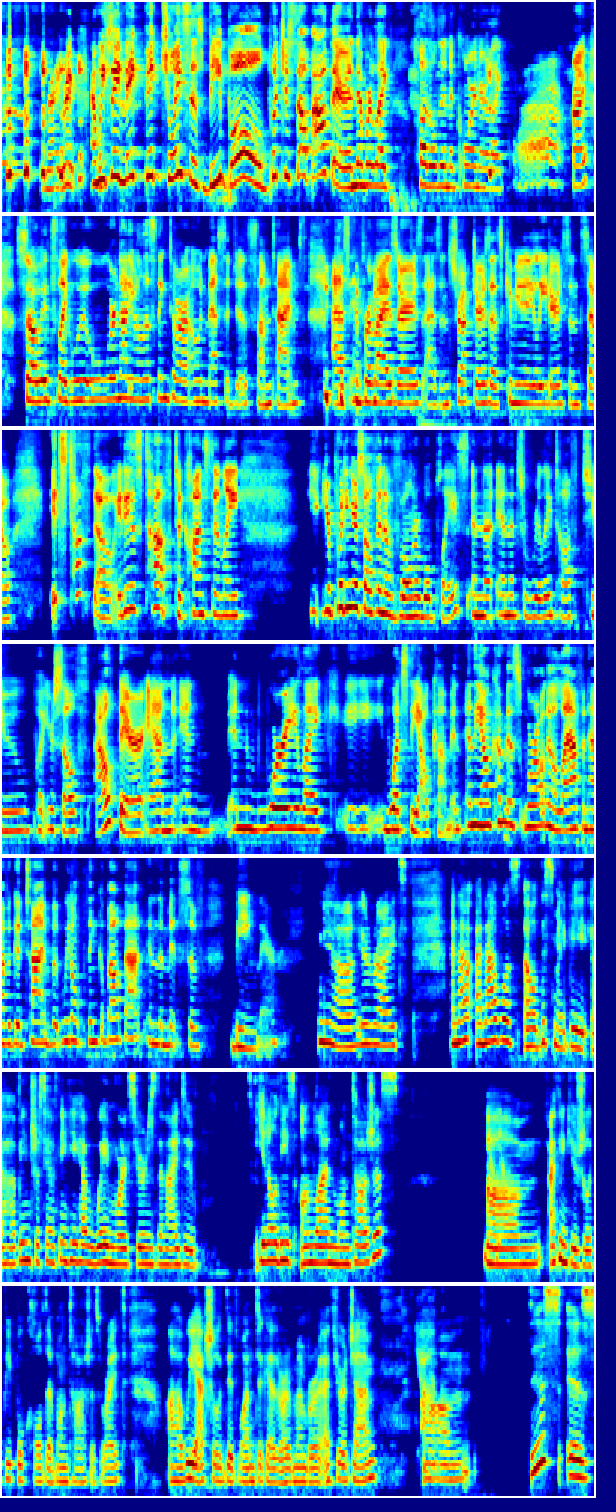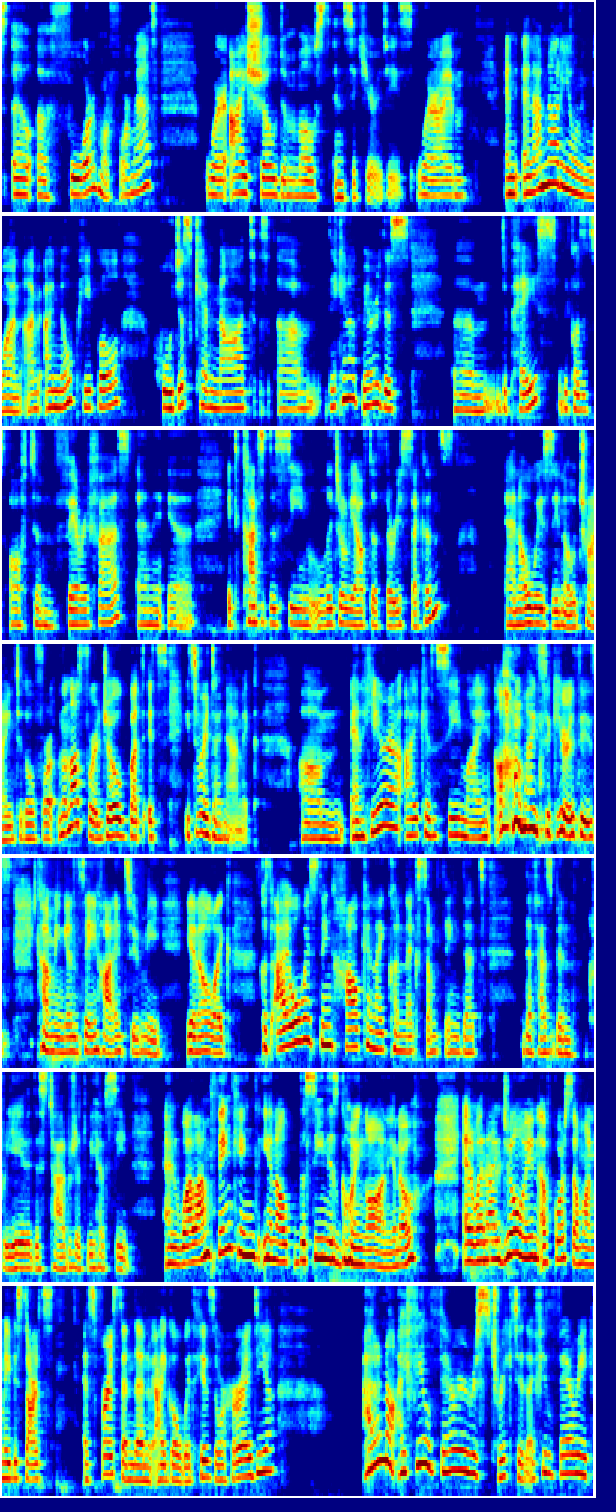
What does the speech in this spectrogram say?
Right right. And we say make big choices be bold put yourself out there. And then we're like huddled in a corner like right? So it's like we, we're not even listening to our own messages sometimes as improvisers as instructors as community leaders. And so it's tough though. It is tough to constantly you're putting yourself in a vulnerable place and and it's really tough to put yourself out there and and and worry like what's the outcome and and the outcome is we're all going to laugh and have a good time but we don't think about that in the midst of being there yeah, you're right. And I and I was oh this may be uh, be interesting. I think you have way more experience than I do. You know these online montages. Yeah, um, I think usually people call them montages, right? Uh, we actually did one together. I remember at your jam. Yeah. Um, this is a, a form or format where I show the most insecurities. Where I'm, and and I'm not the only one. I I know people who just cannot um, they cannot bear this um, the pace because it's often very fast and it, uh, it cuts the scene literally after 30 seconds and always you know trying to go for not for a joke but it's it's very dynamic um, and here i can see my all my securities coming and saying hi to me you know like because i always think how can i connect something that that has been created, established that we have seen. And while I'm thinking, you know, the scene is going on, you know, and when I join, of course, someone maybe starts as first and then I go with his or her idea. I don't know. I feel very restricted. I feel very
